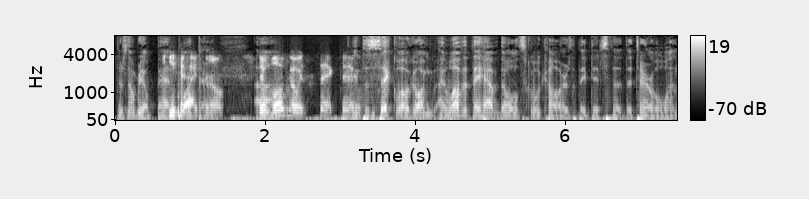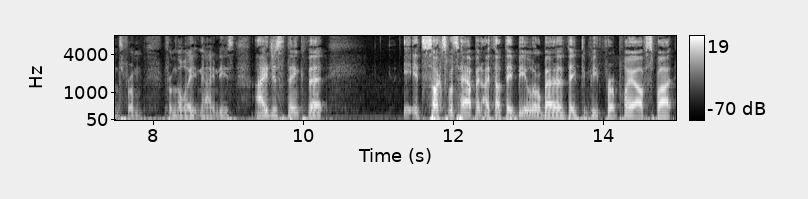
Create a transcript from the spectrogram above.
there's no real bad yeah, blood there. Know. Their um, logo is sick too. It's a sick logo. I'm, i love that they have the old school colors that they ditched the, the terrible ones from from the late '90s. I just think that it sucks what's happened. I thought they'd be a little better. They'd compete for a playoff spot,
